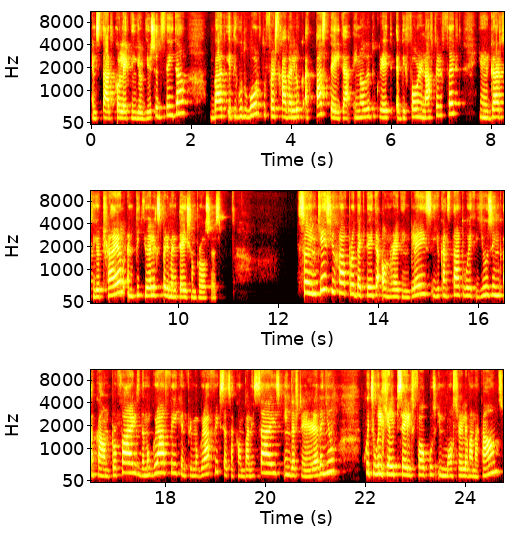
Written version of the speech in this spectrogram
and start collecting your usage data, but it would work to first have a look at past data in order to create a before and after effect in regards to your trial and PQL experimentation process. So in case you have product data already in place, you can start with using account profiles, demographic and firmographics such as company size, industry and revenue, which will help sales focus in most relevant accounts.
